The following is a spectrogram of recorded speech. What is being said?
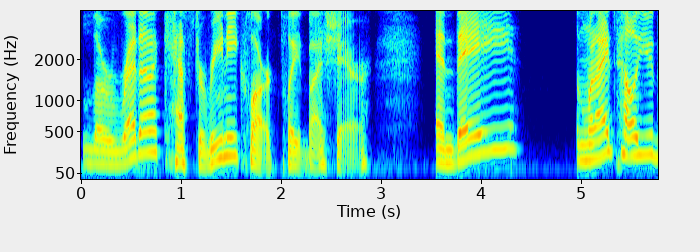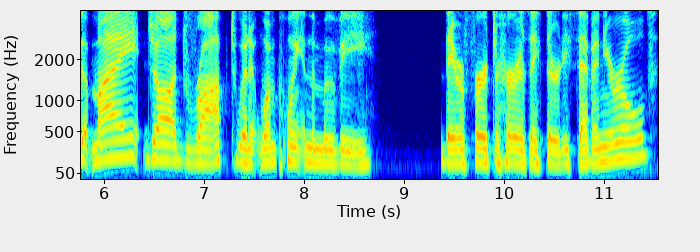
Loretta Castorini Clark, played by Cher. And they, when I tell you that my jaw dropped when at one point in the movie they referred to her as a 37 year old.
